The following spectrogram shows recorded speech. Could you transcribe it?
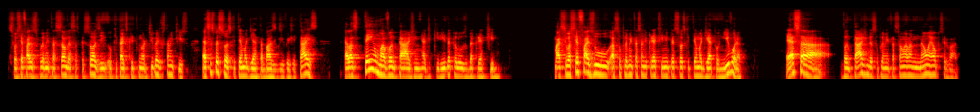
se você faz a suplementação dessas pessoas, e o que está descrito no artigo é justamente isso. Essas pessoas que têm uma dieta base de vegetais, elas têm uma vantagem adquirida pelo uso da creatina. Mas se você faz o, a suplementação de creatina em pessoas que têm uma dieta onívora, essa vantagem da suplementação ela não é observada.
